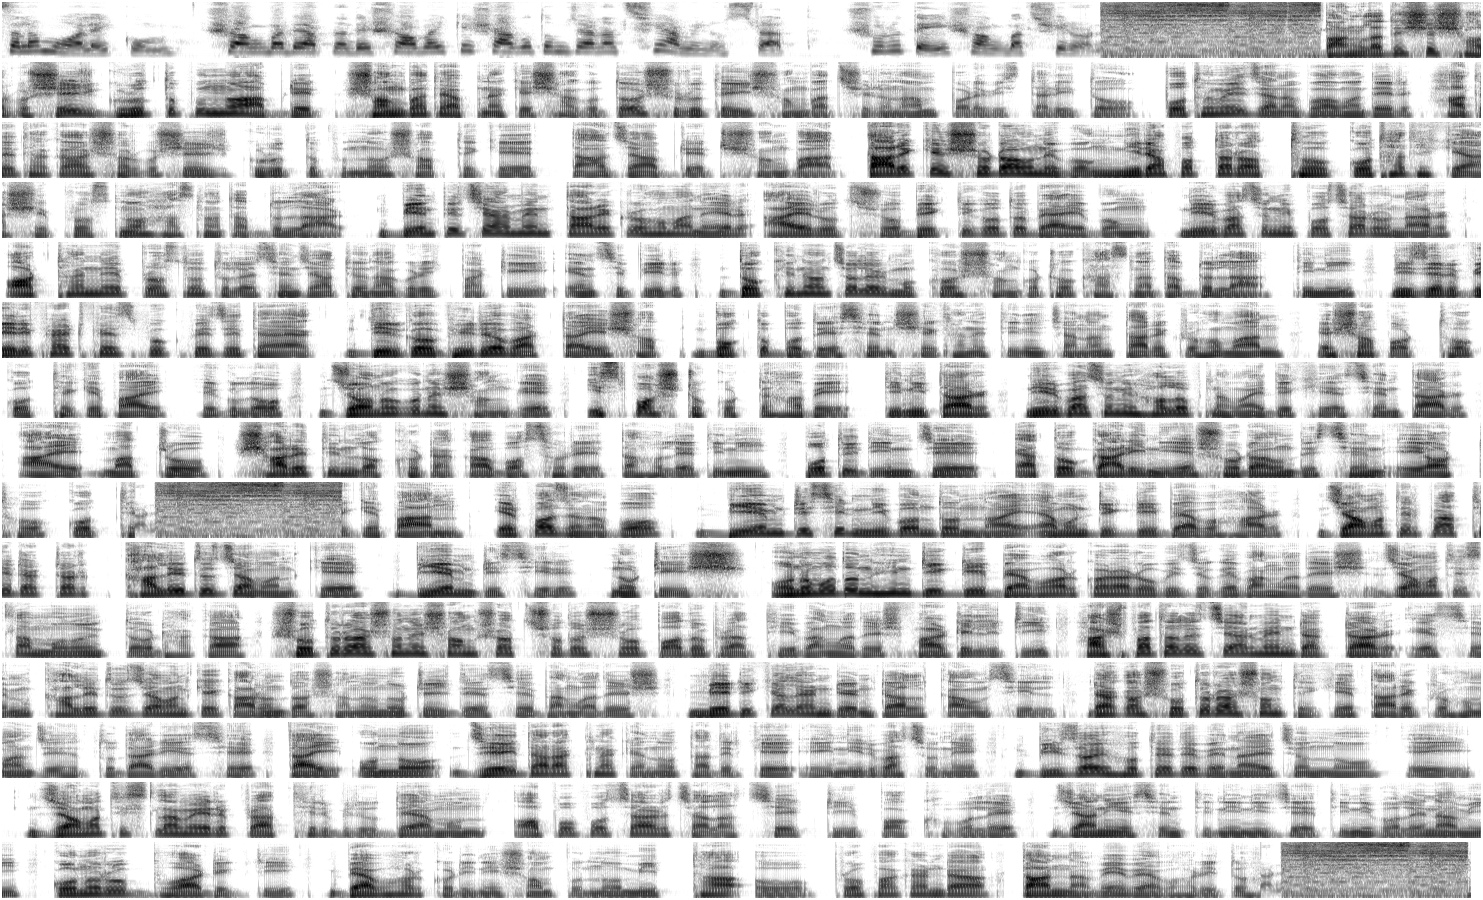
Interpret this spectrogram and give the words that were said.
আসসালামু আলাইকুম। সংবাদে আপনাদের সবাইকে স্বাগতম জানাচ্ছি আমি নুসরাত। শুরুতেই সংবাদ শিরোনাম। বাংলাদেশের সর্বশেষ গুরুত্বপূর্ণ আপডেট সংবাদে আপনাকে স্বাগত। শুরুতেই সংবাদ শিরোনাম, পরে বিস্তারিত। প্রথমেই জানাব আমাদের হাতে থাকা সর্বশেষ গুরুত্বপূর্ণ, সবথেকে তাজা আপডেট সংবাদ। তারেকের শোডাউন এবং নিরাপত্তার অর্থ কোথা থেকে আসে প্রশ্ন হাসনাত আবদুল্লাহর। বিএনপি চেয়ারম্যান তারেক রহমানের আয়ের উৎস, ব্যক্তিগত ব্যয় এবং নির্বাচনী প্রচারণার অর্থায়নে প্রশ্ন তুলেছেন জাতীয় নাগরিক পার্টি, এনসিপির দক্ষিণ অঞ্চলের মুখ্য সংগঠক হাসনাত আবদুল্লাহ। তিনি নিজের ভেরিফাইড ফেসবুক পেজে দেয়া এক দীর্ঘ ভিডিও বার্তায় এসব বক্তব্য দিয়েছেন। সেখানে তিনি জানান, তারেক রহমান এসব অর্থ থেকে পায়? এগুলো জনগণের সঙ্গে স্পষ্ট করতে হবে। তিনি তার নির্বাচনী হলফনামায় দেখিয়েছেন, তার আয় মাত্র সাড়ে তিন লক্ষ টাকা। বছরে, তাহলে তিনি প্রতিদিন যে এত গাড়ি নিয়ে শোডাউন দিচ্ছেন এই অর্থ করতে থেকে পান? এরপর জানাব, বিএমডিসির নিবন্ধন নয়, এমন ডিগ্রি ব্যবহার, জামাতের প্রার্থী ডাক্তার খালিদুজ্জামানকে বিএমডিসির নোটিশ। অনুমোদনহীন ডিগ্রি ব্যবহার করার অভিযোগে বাংলাদেশ জামাত ইসলাম মনোনীত ঢাকা সতেরো আসনের সংসদ সদস্য পদপ্রার্থী বাংলাদেশ ফার্টিলিটি হাসপাতালের চেয়ারম্যান ডাক্তার এস এম খালিদুজ্জামানকে কারণ দর্শানো নোটিশ দিয়েছে Bangladesh medical and dental council. Dhaka সতেরো আসন থেকে তারেক রহমান যেহেতু দাঁড়িয়েছে, তাই অন্য যেই দাঁড়াক না কেন তাদেরকে এই নির্বাচনে বিজয় হতে দেবে না, এজন্য এই জামাত ইসলামের প্রার্থীর বিরুদ্ধে এমন অপপ্রচার চালাচ্ছে একটি পক্ষ বলে জানিয়েছেন তিনি নিজে। তিনি বলেন, আমি কোনরূপ ভুয়া ডিগ্রি ব্যবহার করিনি, সম্পূর্ণ মিথ্যা ও প্রোপাকাণ্ডা তার নামে ব্যবহৃত।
